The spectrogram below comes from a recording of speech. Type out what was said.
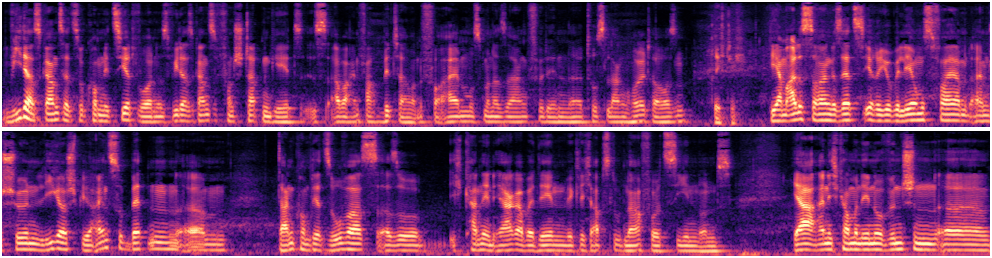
Wie das Ganze jetzt so kommuniziert worden ist, wie das Ganze vonstatten geht, ist aber einfach bitter. Und vor allem muss man da sagen, für den äh, TuS Langen-Holthausen. Richtig. Die haben alles daran gesetzt, ihre Jubiläumsfeier mit einem schönen Ligaspiel einzubetten. Ähm, dann kommt jetzt sowas. Also ich kann den Ärger bei denen wirklich absolut nachvollziehen. Und ja, eigentlich kann man denen nur wünschen, äh,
